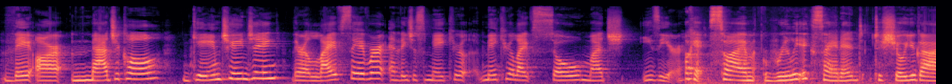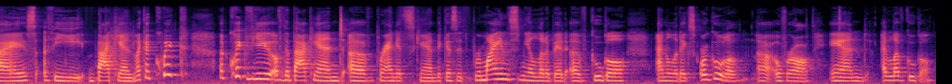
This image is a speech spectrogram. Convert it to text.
they are magical, game changing, they're a lifesaver, and they just make your make your life so much easier. Okay, so I'm really excited to show you guys the back end, like a quick, a quick view of the back end of Brandit Scan because it reminds me a little bit of Google Analytics or Google uh, overall. And I love Google.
